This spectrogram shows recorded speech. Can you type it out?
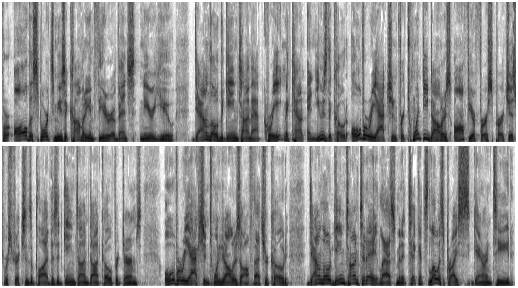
for all the sports, music, comedy, and theater events near you. Download the Game Time app, create an account, and use the code OVERREACTION for $20 off your first purchase. Restrictions apply. Visit gametime.co for terms. Overreaction, $20 off. That's your code. Download Game Time today. Last minute tickets, lowest price guaranteed.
